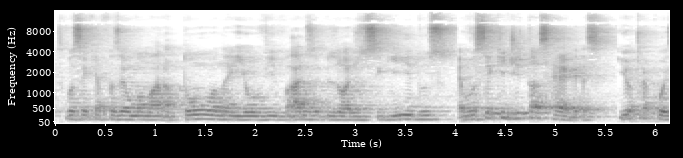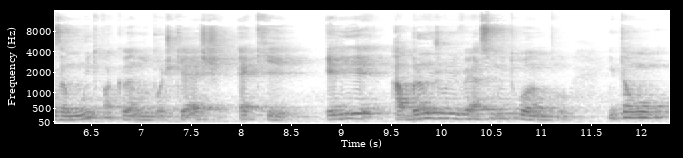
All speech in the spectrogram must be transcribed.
se você quer fazer uma maratona e ouvir vários episódios seguidos, é você que dita as regras. E outra coisa muito bacana do podcast é que ele abrange um universo muito amplo. Então,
